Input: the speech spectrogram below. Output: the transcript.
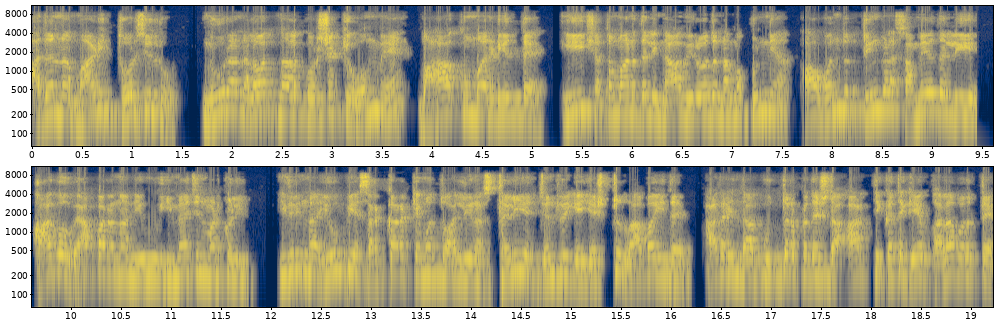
ಅದನ್ನ ಮಾಡಿ ತೋರಿಸಿದ್ರು. ನೂರ ನಲವತ್ನಾಲ್ಕು ವರ್ಷಕ್ಕೆ ಒಮ್ಮೆ ಮಹಾಕುಂಭ ನಡೆಯುತ್ತೆ. ಈ ಶತಮಾನದಲ್ಲಿ ನಾವಿರೋದು ನಮ್ಮ ಪುಣ್ಯ. ಆ ಒಂದು ತಿಂಗಳ ಸಮಯದಲ್ಲಿ ಆಗೋ ವ್ಯಾಪಾರನ ನೀವು ಇಮ್ಯಾಜಿನ್ ಮಾಡ್ಕೊಳ್ಳಿ. ಇದರಿಂದ ಯು ಪಿ ಎ ಸರ್ಕಾರಕ್ಕೆ ಮತ್ತು ಅಲ್ಲಿನ ಸ್ಥಳೀಯ ಜನರಿಗೆ ಎಷ್ಟು ಲಾಭ ಇದೆ. ಅದರಿಂದ ಉತ್ತರ ಪ್ರದೇಶದ ಆರ್ಥಿಕತೆಗೆ ಬಲ ಬರುತ್ತೆ.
